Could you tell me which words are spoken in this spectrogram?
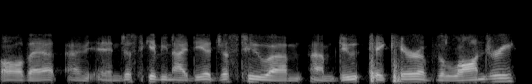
all that. And just to give you an idea, just to um, um, do take care of the laundry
